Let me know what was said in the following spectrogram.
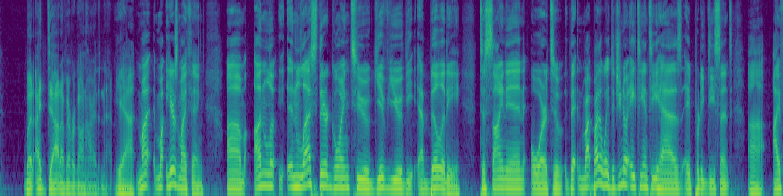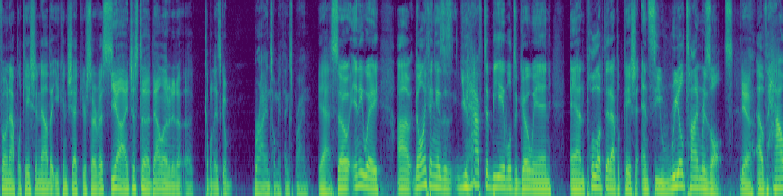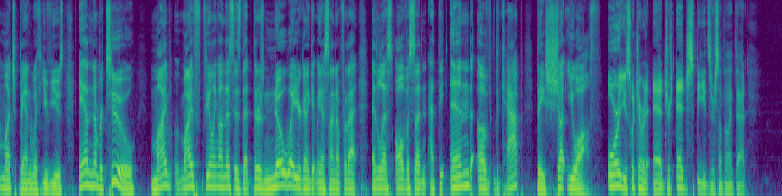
but I doubt I've ever gone higher than that. Yeah. My, my here's my thing. Um, unless they're going to give you the ability to sign in or to. By the way, did you know AT and T has a pretty decent uh, iPhone application now that you can check your service? Yeah, I just uh, downloaded it a, a couple days ago. Brian told me. Thanks, Brian. Yeah. So anyway, uh, the only thing is, is you have to be able to go in and pull up that application and see real time results. Yeah. Of how much bandwidth you've used. And number two, my my feeling on this is that there's no way you're going to get me to sign up for that unless all of a sudden at the end of the cap they shut you off. Or you switch over to Edge or Edge speeds or something like that.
